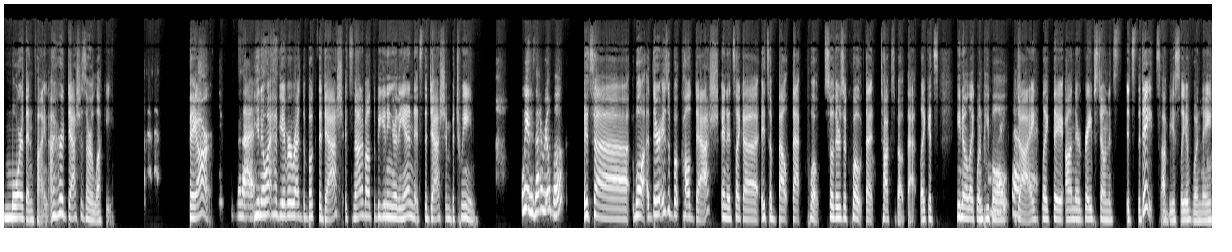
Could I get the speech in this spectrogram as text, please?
more than fine. I heard dashes are lucky. They are. You know what? Have you ever read the book The Dash? It's not about the beginning or the end, it's the dash in between. Wait, is that a real book? It's a well, there is a book called Dash, and it's like a it's about that quote. So there's a quote that talks about that. Like it's you know like when people like die, like they on their gravestone, it's it's the dates obviously of when they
